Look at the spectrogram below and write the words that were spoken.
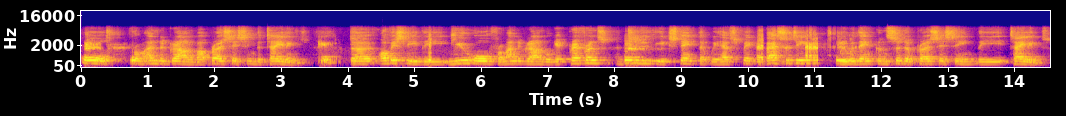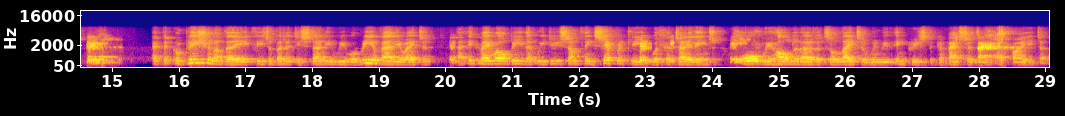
ore from underground by processing the tailings. So obviously the new ore from underground will get preference and to the extent that we have spare capacity, we would then consider processing the tailings. At the completion of the feasibility study, we will re-evaluate it. Uh, it may well be that we do something separately with the tailings or we hold it over till later when we've increased the capacity at Baita.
